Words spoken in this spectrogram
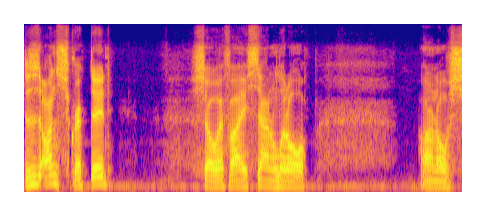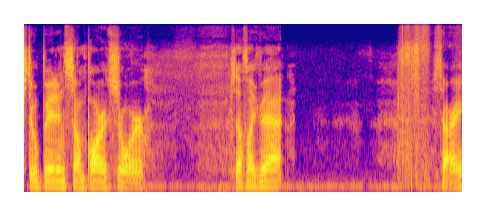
This is unscripted, so if I sound a little, I don't know, stupid in some parts or stuff like that, sorry.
